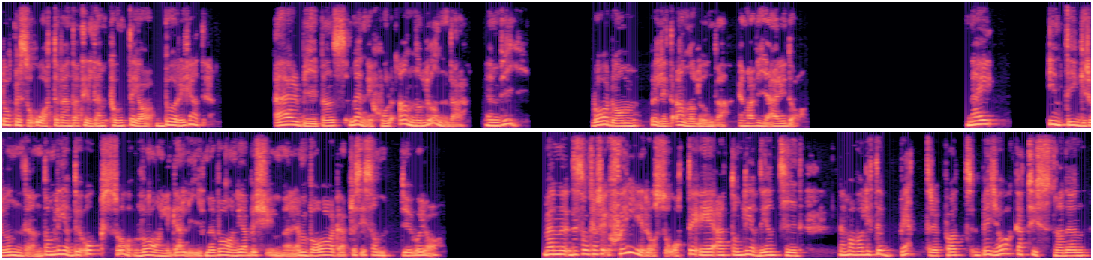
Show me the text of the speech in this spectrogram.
Låt mig så återvända till den punkt där jag började. Är Bibelns människor annorlunda än vi? Var de väldigt annorlunda än vad vi är idag? Nej, inte i grunden. De levde också vanliga liv med vanliga bekymmer, en vardag precis som du och jag. Men det som kanske skiljer oss åt, det är att de levde i en tid när man var lite bättre på att bejaka tystnaden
